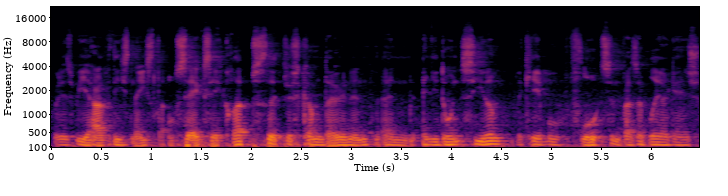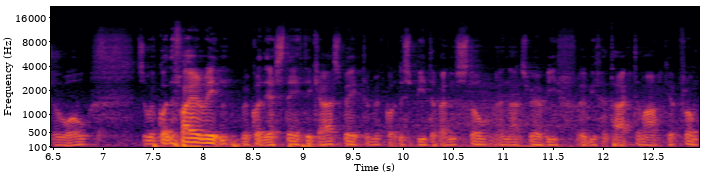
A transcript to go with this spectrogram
whereas we have these nice little sexy clips that just come down and, and, and you don't see them. The cable floats invisibly against your wall. So we've got the fire rating, we've got the aesthetic aspect, and we've got the speed of install, and that's where we've, where we've attacked the market from.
